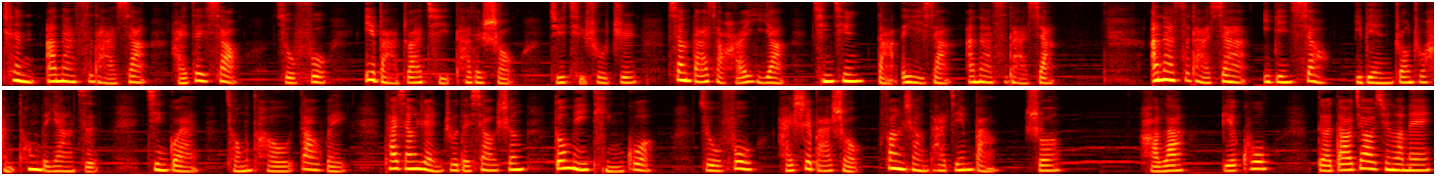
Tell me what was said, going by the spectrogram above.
趁阿纳斯塔夏还在笑，祖父一把抓起他的手，举起树枝，像打小孩一样。轻轻打了一下阿纳斯塔夏，阿纳斯塔夏一边笑一边装出很痛的样子。尽管从头到尾他想忍住的笑声都没停过，祖父还是把手放上他肩膀，说：“好了，别哭，得到教训了没？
